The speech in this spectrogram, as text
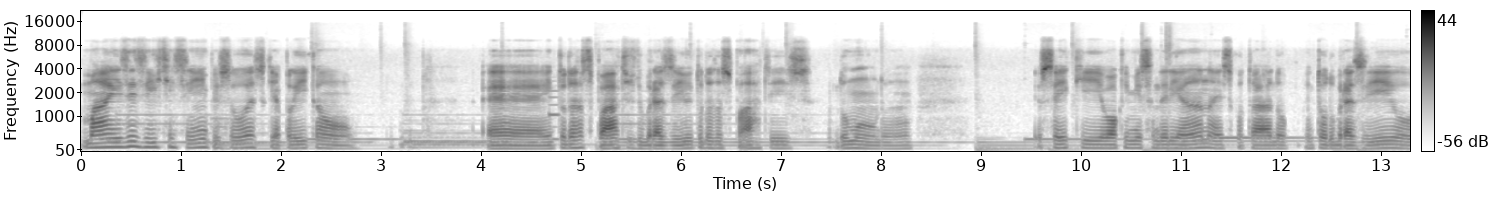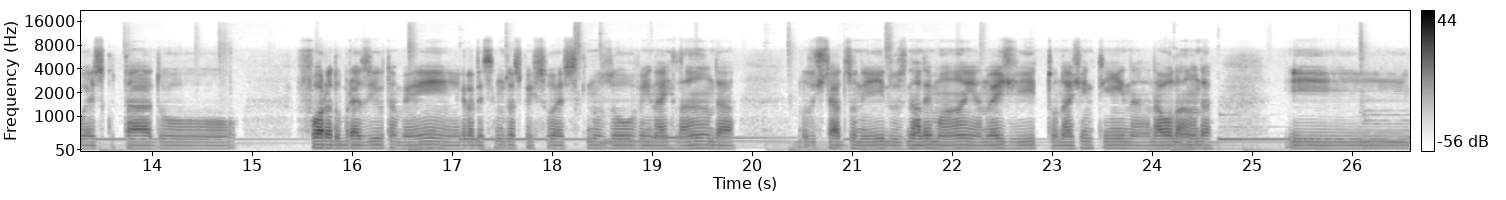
Mas existem sim pessoas que aplicam é, em todas as partes do Brasil e todas as partes do mundo. Né? Eu sei que o Alquimia Sanderiana é escutado em todo o Brasil, é escutado fora do Brasil também. Agradecemos as pessoas que nos ouvem na Irlanda, nos Estados Unidos, na Alemanha, no Egito, na Argentina, na Holanda. E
